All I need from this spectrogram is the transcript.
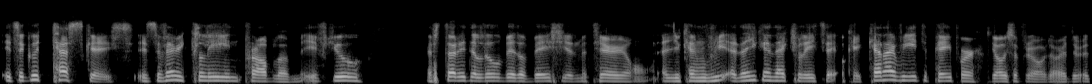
It's a good test case. It's a very clean problem. If you have studied a little bit of Bayesian material and you can read, and then you can actually say, okay, can I read the paper Joseph wrote or the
